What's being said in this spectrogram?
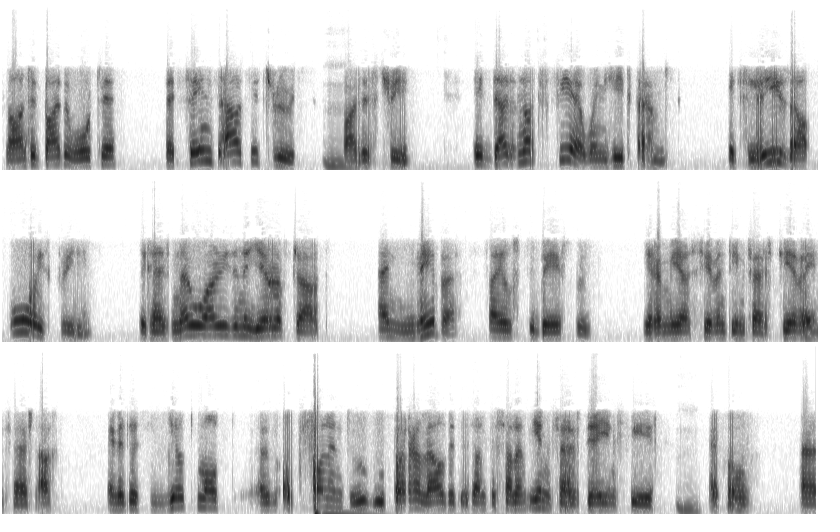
planted by the water that sends out its roots mm. by the stream It does not fear when heat comes. Its leaves are always green. It has no worries in a year of drought and never fails to bear fruit. Jeremia 17 vers 7 en vers 8. En dit is heeltemal uh, opvallend hoe hoe parallel dit is aan Psalm 1 vers 3 en 4. Mm. Ek wil uh,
